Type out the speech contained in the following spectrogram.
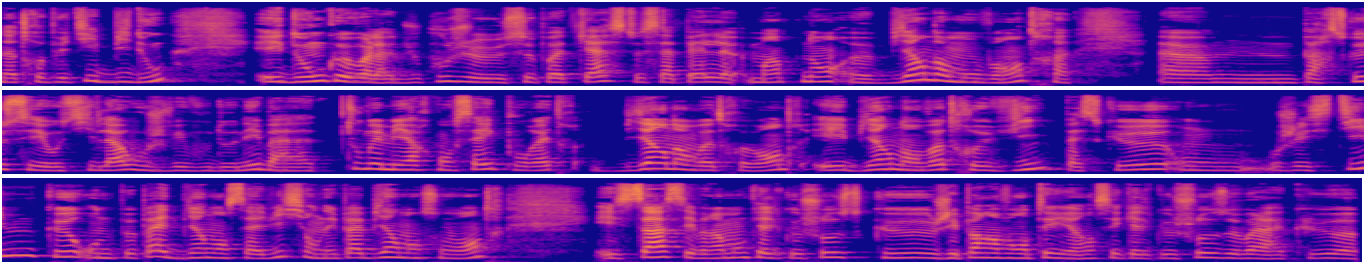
notre petit bidou. Et donc euh, voilà, du coup, je, ce podcast s'appelle maintenant euh, Bien dans mon ventre, euh, parce que c'est aussi là où je vais vous donner bah, tous mes meilleurs conseils pour être bien dans votre ventre et bien dans votre vie, parce que j'estime qu'on ne peut pas être bien dans sa vie si on n'est pas bien dans son ventre. Et ça, c'est vraiment quelque chose que j'ai pas inventé, hein, c'est quelque chose voilà que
